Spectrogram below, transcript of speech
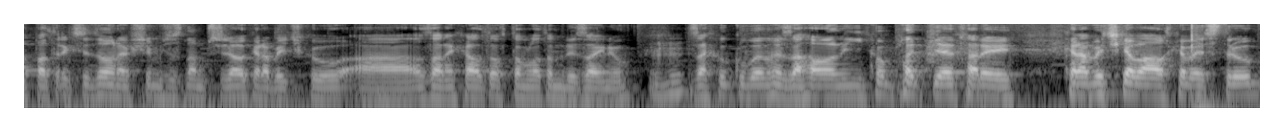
Patrik si toho nevšiml, že tam přidal krabičku a zanechal to v tomhle designu. Mm-hmm. Za chvilku budeme zahalený kompletně tady krabička alchemistru. Uh,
